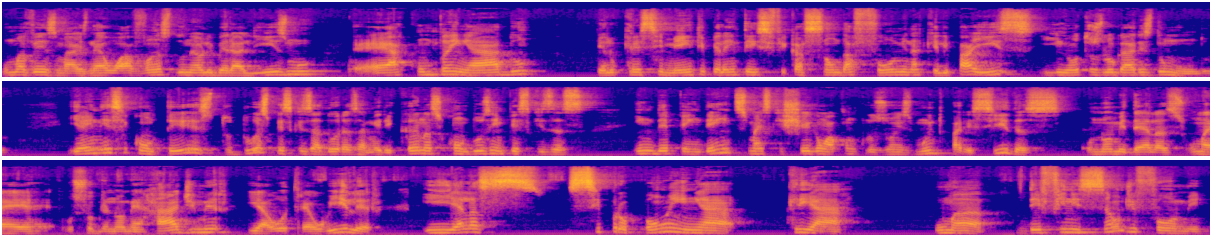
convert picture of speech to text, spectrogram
uma vez mais, né, o avanço do neoliberalismo é acompanhado pelo crescimento e pela intensificação da fome naquele país e em outros lugares do mundo. E aí, nesse contexto, duas pesquisadoras americanas conduzem pesquisas independentes, mas que chegam a conclusões muito parecidas. O nome delas, uma é o sobrenome é Hadmer e a outra é Wheeler, e elas se propõem a criar uma definição de fome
